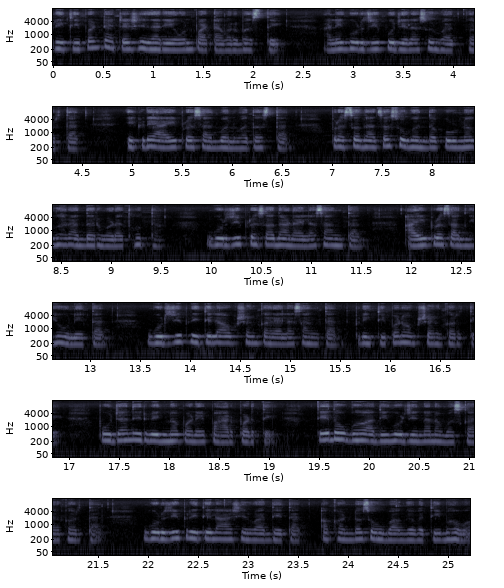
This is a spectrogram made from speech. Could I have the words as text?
प्रीती पण त्याच्या शेजारी येऊन पाटावर बसते आणि गुरुजी पूजेला सुरुवात करतात. इकडे आई प्रसाद बनवत असतात. प्रसादाचा सुगंध पूर्ण घरात दरवळत होता. गुरुजी प्रसाद आणायला सांगतात. आई प्रसाद घेऊन येतात. गुरुजी प्रीतीला औक्षण करायला सांगतात. प्रीती पण औक्षण करते. पूजा निर्विघ्नपणे पार पडते. ते दोघं आधी गुरुजींना नमस्कार करतात. गुरुजी प्रीतीला आशीर्वाद देतात. अखंड सौभाग्यवती भव.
